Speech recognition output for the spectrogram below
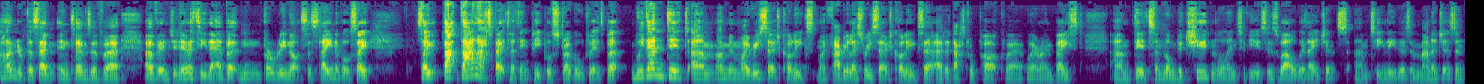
hundred percent in terms of uh, of ingenuity there, but probably not sustainable. So so that that aspect I think people struggled with. But we then did. Um, I mean, my research colleagues, my fabulous research colleagues at, at Adastral Park, where where I'm based, um, did some longitudinal interviews as well with agents, um, team leaders, and managers, and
